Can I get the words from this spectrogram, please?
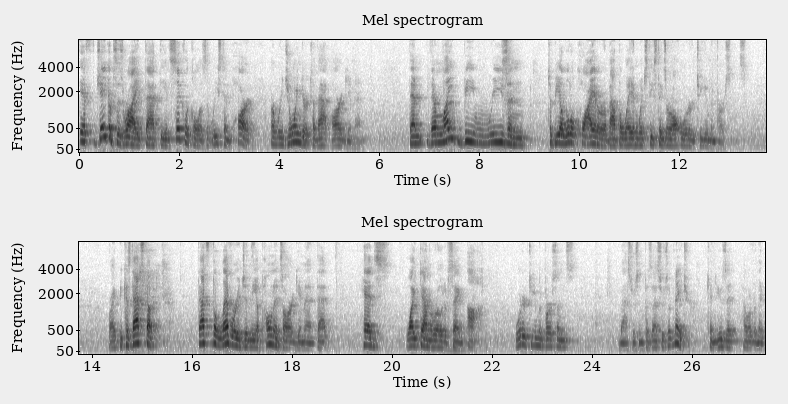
if Jacobs is right that the encyclical is at least in part a rejoinder to that argument, then there might be reason to be a little quieter about the way in which these things are all ordered to human persons. Right? Because that's the that's the leverage in the opponent's argument that heads right down the road of saying, ah, ordered to human persons, masters and possessors of nature, can use it however they. And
